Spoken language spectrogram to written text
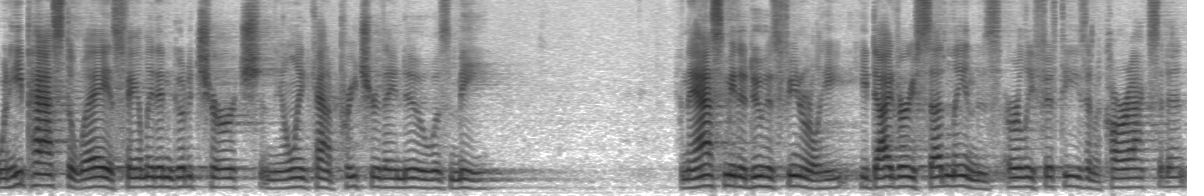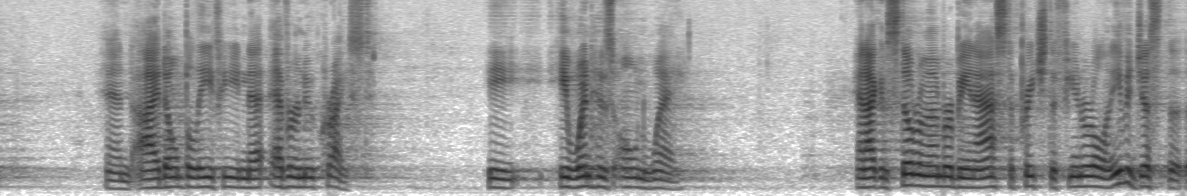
When he passed away, his family didn't go to church, and the only kind of preacher they knew was me. And they asked me to do his funeral. He, he died very suddenly in his early 50s in a car accident, and I don't believe he ne- ever knew Christ. He, he went his own way. And I can still remember being asked to preach the funeral, and even just the,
